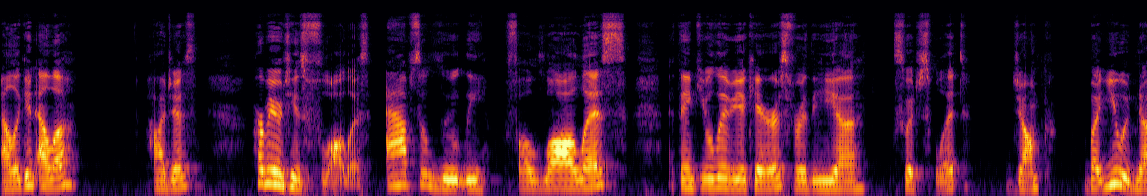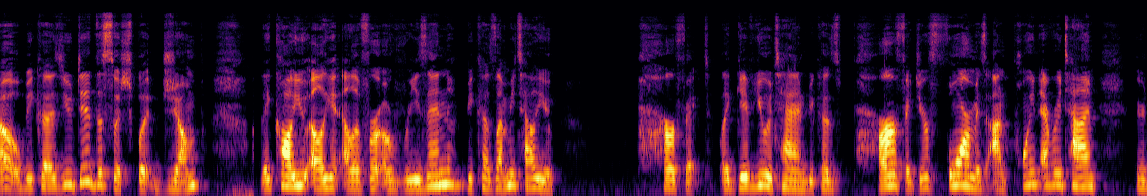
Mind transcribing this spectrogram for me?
Elegant Ella Hodges. Her beam routine is flawless. Absolutely flawless. Thank you, Olivia Karas, for the uh, switch split jump. But you would know because you did the switch split jump. They call you Elegant Ella for a reason because let me tell you, perfect. Like give you a 10 because perfect. Your form is on point every time. Your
